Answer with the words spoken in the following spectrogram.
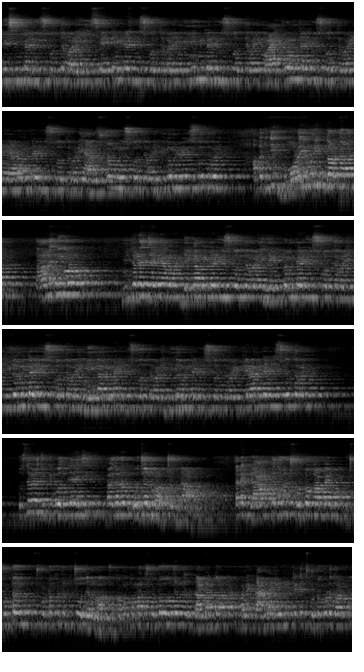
ডেসিমিটার ইউজ করতে পারি সেন্টিমিটার ইউজ করতে পারি মিলিমিটার ইউজ করতে পারি মাইক্রোমিটার ইউজ করতে পারি ন্যানোমিটার ইউজ করতে পারি অ্যাংস্ট্রম ইউজ করতে পারি পিকোমিটার ইউজ করতে পারি আবার যদি বড় ইউনিট দরকার হয় তাহলে কি করব মিটারের জায়গায় আমরা ডেকামিটার ইউজ করতে পারি হেক্টোমিটার ইউজ করতে পারি কিলোমিটার ইউজ করতে পারি মেগামিটার ইউজ করতে পারি কিলোমিটার ইউজ করতে পারি টেরামিটার ইউজ করতে পারি বুঝতে পেরেছ কি বলতে চাইছি বা ধরো ওজন মাপছো গ্রাম তাহলে গ্রামকে ধরো ছোট গ্রামে ছোট ছোট ছোট কিছু ওজন মাপছো তখন তোমার ছোট ওজন গ্রামের দরকার মানে গ্রামের ইউনিটটাকে ছোট করে দরকার,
